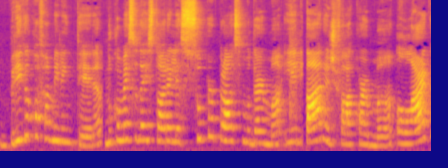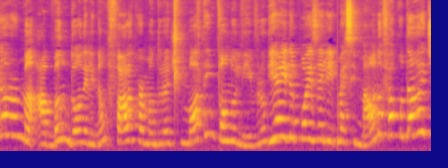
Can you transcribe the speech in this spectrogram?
briga com a família inteira. No começo da história, ele é super próximo da irmã e ele para de falar com a irmã, larga a irmã, abandona, ele não fala com a irmã durante mó tempão no livro. E aí depois depois ele começa mal na faculdade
